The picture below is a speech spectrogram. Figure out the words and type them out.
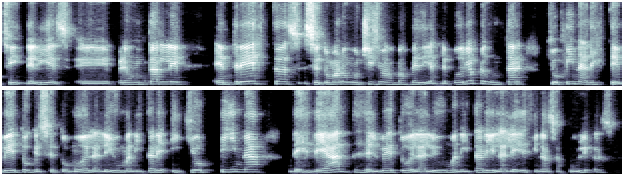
sí, del IES, eh, preguntarle, entre estas se tomaron muchísimas más medidas. ¿Le podría preguntar qué opina de este veto que se tomó de la ley humanitaria y qué opina desde antes del veto de la ley humanitaria y la ley de finanzas públicas?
